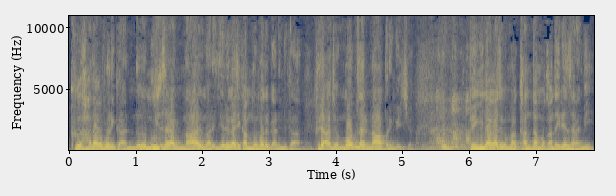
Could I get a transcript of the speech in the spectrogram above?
그 하다가 보니까 너무 이 사람이 마음이 말해 여러 가지 감동받을 거 아닙니까? 그래 아주 몸살이 나와버린 거죠. 그 병이 나가지고 막 간다 못 간다 이런 사람이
